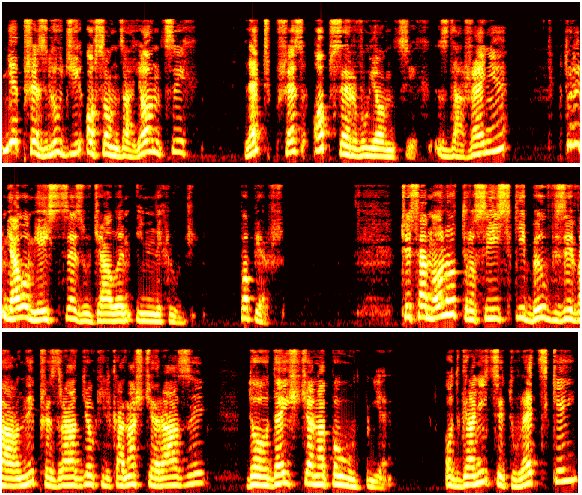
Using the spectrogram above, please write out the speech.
nie przez ludzi osądzających, lecz przez obserwujących zdarzenie, które miało miejsce z udziałem innych ludzi. Po pierwsze, czy samolot rosyjski był wzywany przez radio kilkanaście razy do odejścia na południe od granicy tureckiej,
